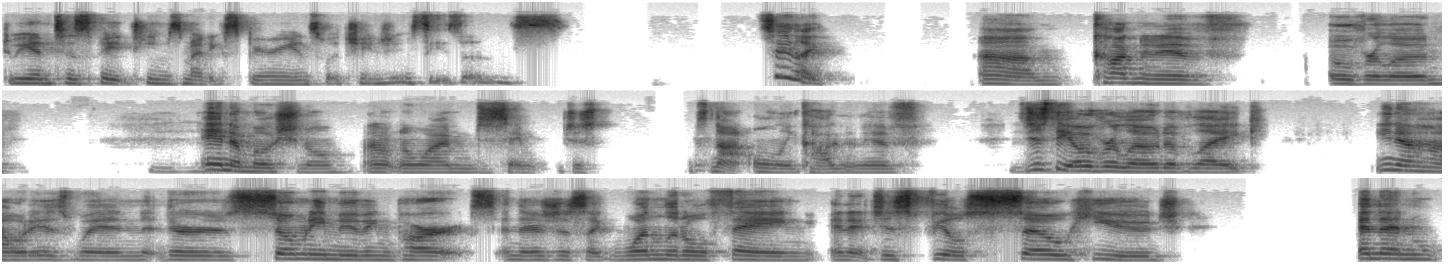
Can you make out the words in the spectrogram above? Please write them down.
do we anticipate teams might experience with changing seasons? say like um, cognitive overload mm-hmm. and emotional. I don't know why I'm just saying, just it's not only cognitive, mm-hmm. just the overload of like, you know how it is when there's so many moving parts and there's just like one little thing and it just feels so huge. And then,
